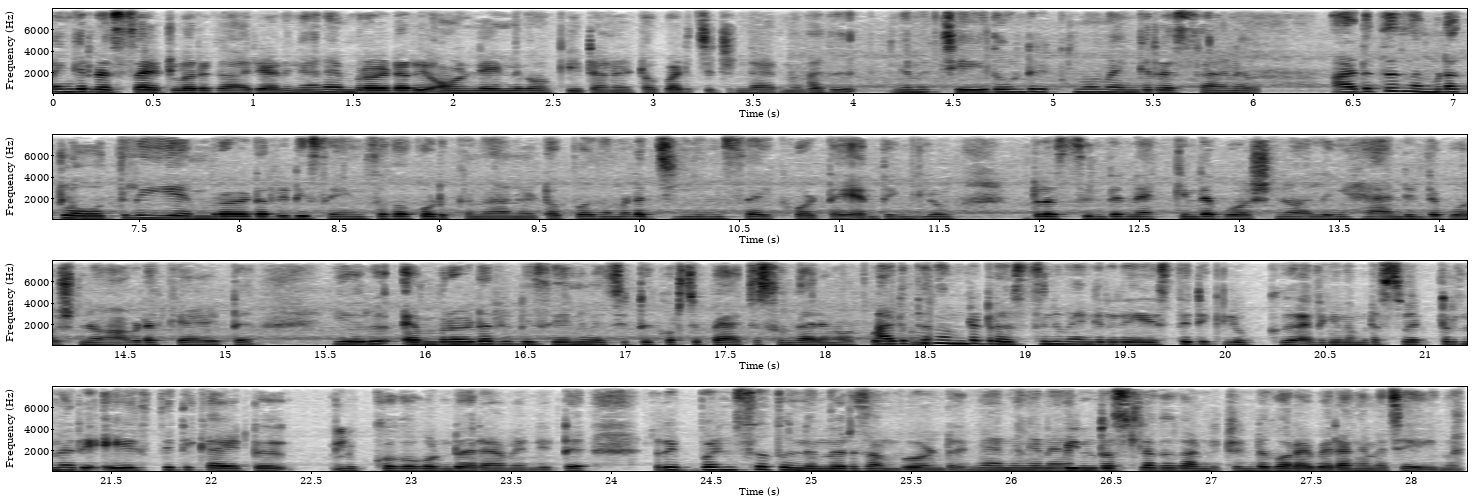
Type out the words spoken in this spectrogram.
ഭയങ്കര രസമായിട്ടുള്ള ഒരു കാര്യമാണ്. ഞാൻ എംബ്രോയിഡറി ഓൺലൈനിൽ നോക്കിയിട്ടാണ് കേട്ടോ പഠിച്ചിട്ടുണ്ടായിരുന്നത്. അത് ഇങ്ങനെ ചെയ്തുകൊണ്ടിരിക്കുമ്പോൾ ഭയങ്കര രസമാണ് അടുത്ത് നമ്മുടെ ക്ലോത്തിൽ ഈ എംബ്രോയ്ഡറി ഡിസൈൻസ് ഒക്കെ കൊടുക്കുന്നതാണ് കേട്ടോ അപ്പോൾ നമ്മുടെ ജീൻസ് ആയിക്കോട്ടെ എന്തെങ്കിലും ഡ്രസ്സിന്റെ നെക്കിന്റെ പോർഷനോ അല്ലെങ്കിൽ ഹാൻഡിന്റെ പോർഷനോ അവിടെയൊക്കെ ആയിട്ട് ഈ ഒരു എംബ്രോയ്ഡറി ഡിസൈൻ വെച്ചിട്ട് കുറച്ച് പാച്ചസും കാര്യങ്ങളൊക്കെ അടുത്ത് നമ്മുടെ ഡ്രസ്സിന് ഭയങ്കര ഒരു ഏസ്തെറ്റിക് ലുക്ക് അല്ലെങ്കിൽ നമ്മുടെ സ്വെറ്ററിന് ഒരു ഏസ്തെറ്റിക് ആയിട്ട് ലുക്കൊക്കെ കൊണ്ടുവരാൻ വേണ്ടിയിട്ട് റിബൺസ് തുന്നുന്ന ഒരു സംഭവമുണ്ട്. ഞാനിങ്ങനെ ഇൻട്രസ്റ്റിലൊക്കെ കണ്ടിട്ടുണ്ട് കുറേ പേര് അങ്ങനെ ചെയ്യുന്നു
